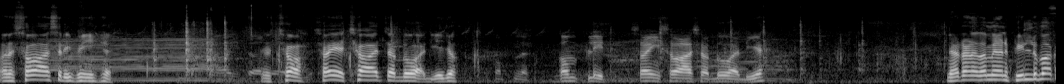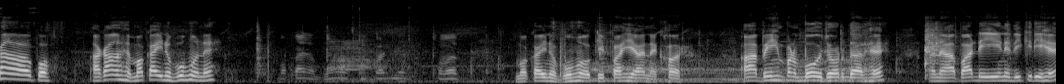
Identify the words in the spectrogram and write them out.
અને સો આશરી ભી એ છ છ એ છ આચર દોવા દઈએ જો. કમ્પ્લીટ સહી સો આચર દોવા દઈએ. ને અટાણે તમે આને ફિલ્ડમાં કાં આપો? આ કાં હે? મકાઈનું ભૂહું ને? મકાઈનો ભૂણો કીપાડિયા, ખોળ. મકાઈનો ભૂહો કિપાહિયા અને ખર. આ ભીં પણ બહુ જોરદાર છે અને આ પાડી એની દીકરી છે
